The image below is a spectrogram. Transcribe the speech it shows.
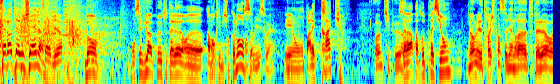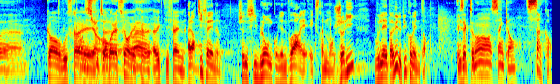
Ça va Pierre-Michel? Ça va bien. Bon, on s'est vu un peu tout à l'heure euh, avant que l'émission commence. En coulisses, ouais. Et on parlait de track. Ouais, un petit peu. Ça va, pas trop de pression? Non, mais le track, je pense, ça viendra tout à l'heure. euh, Quand vous serez Quand on discute, en euh, relation avec, ouais. euh, avec. Alors Tiffaine, jeune fille blonde qu'on vient de voir et extrêmement jolie. Vous ne l'avez pas vue depuis combien de temps? Exactement 5 ans. 5 ans.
